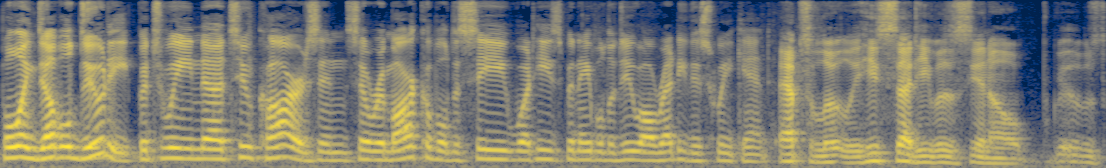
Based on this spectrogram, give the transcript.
pulling double duty between uh, two cars, and so remarkable to see what he's been able to do already this weekend. Absolutely. He said he was, you know, it was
